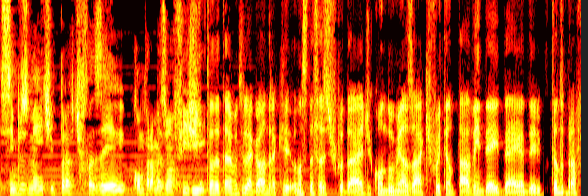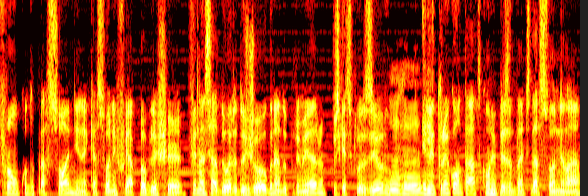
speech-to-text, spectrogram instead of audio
simplesmente pra te fazer comprar mais uma ficha. E tem um detalhe muito legal, André, que o lance dessa dificuldade, quando o Miyazaki foi tentar vender a ideia dele, tanto pra From quanto pra Sony, né, que a Sony foi a publisher financiadora do jogo, né, do primeiro, por isso que é exclusivo, Uhum. ele entrou em contato com o representante da Sony lá,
